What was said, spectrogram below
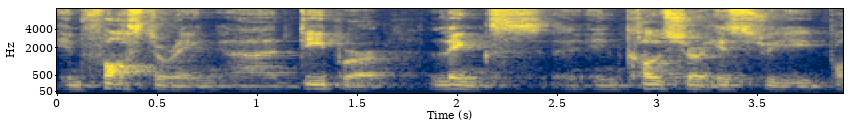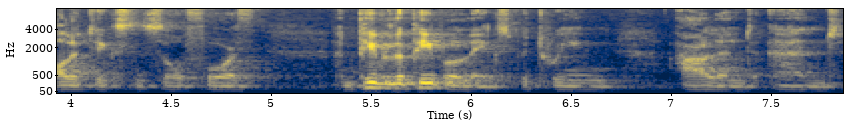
in fostering uh, deeper links in culture, history, politics, and so forth, and people-to-people -people links between Ireland and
